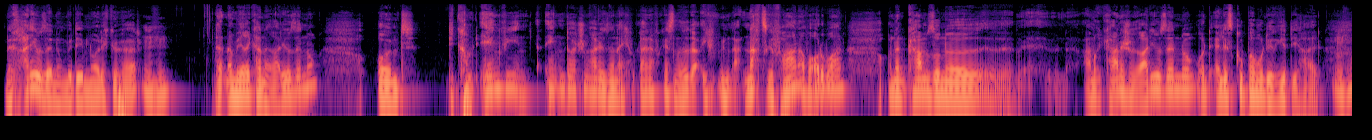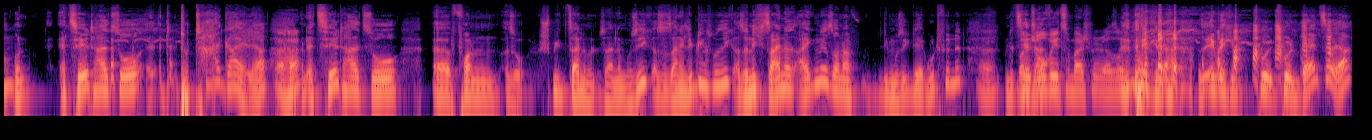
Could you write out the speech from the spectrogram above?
eine Radiosendung mit dem neulich gehört. Mhm. Der hat in Amerika eine Radiosendung und die kommt irgendwie in irgendeinen deutschen Radiosender. Ich habe leider vergessen. Also ich bin nachts gefahren auf Autobahn und dann kam so eine äh, amerikanische Radiosendung und Alice Cooper moderiert die halt. Mhm. Und erzählt halt so, äh, total geil, ja. Und erzählt halt so äh, von, also spielt seine, seine Musik, also seine Lieblingsmusik, also nicht seine eigene, sondern die Musik, die er gut findet. Und Bon halt- Jovi zum Beispiel oder so. genau, also irgendwelche coolen, coolen Bands so, ja.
